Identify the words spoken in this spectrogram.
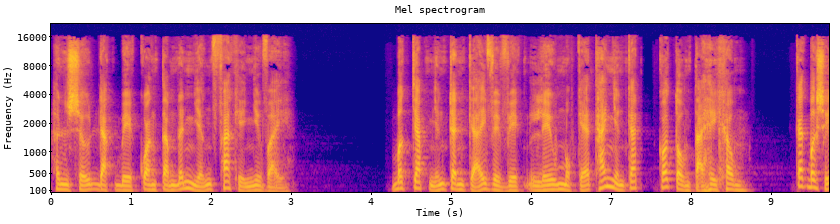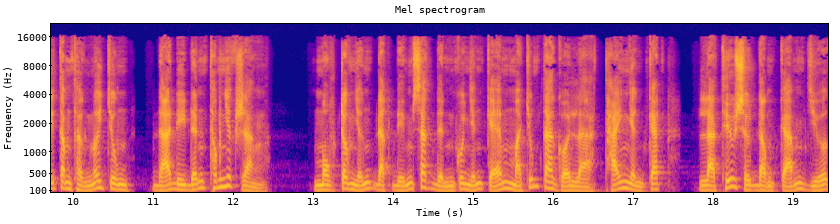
hình sự đặc biệt quan tâm đến những phát hiện như vậy bất chấp những tranh cãi về việc liệu một kẻ thái nhân cách có tồn tại hay không các bác sĩ tâm thần nói chung đã đi đến thống nhất rằng một trong những đặc điểm xác định của những kẻ mà chúng ta gọi là thái nhân cách là thiếu sự đồng cảm giữa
